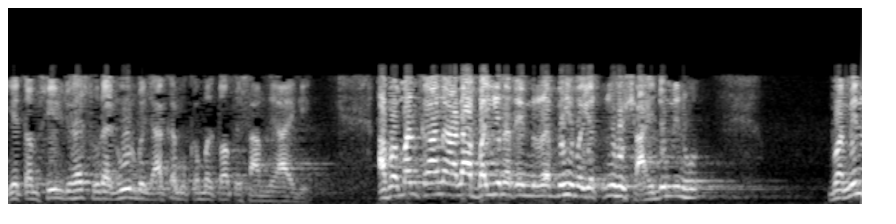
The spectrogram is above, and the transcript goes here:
ये तमसील जो है सूर्य नूर में जाकर मुकम्मल तौर पर सामने आएगी। अब अमन काना अला बैनत रबी व यतनू शाहिदुमिन हो व मिन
